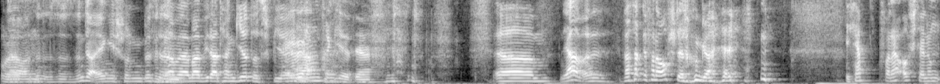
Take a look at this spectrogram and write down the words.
Oder ja, sind- sind, ja eigentlich schon ein bisschen, haben wir ja mal wieder tangiert, das Spiel. wir haben tangiert, ja. Ähm, ja, äh, was habt ihr von der Aufstellung gehalten? Ich habe von der Aufstellung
